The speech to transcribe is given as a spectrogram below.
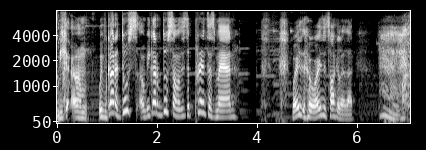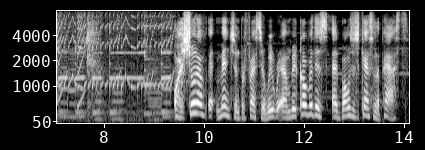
We um, we've got to do. Uh, we got to do something. It's the princess, man. why? Is, why is he talking like that? Hmm. Oh, I should have uh, mentioned, Professor. We um, recovered this at Bowser's Castle in the past.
